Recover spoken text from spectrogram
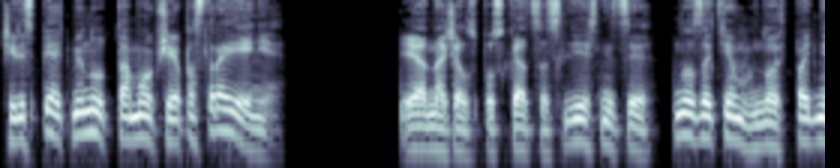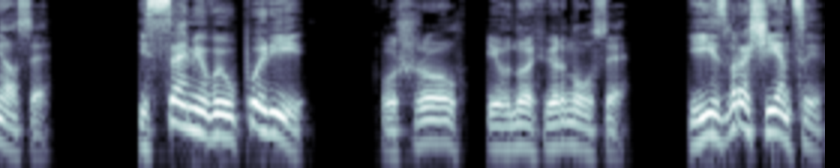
через пять минут там общее построение». Я начал спускаться с лестницы, но затем вновь поднялся. «И сами вы упыри!» Ушел и вновь вернулся. «И извращенцы!»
